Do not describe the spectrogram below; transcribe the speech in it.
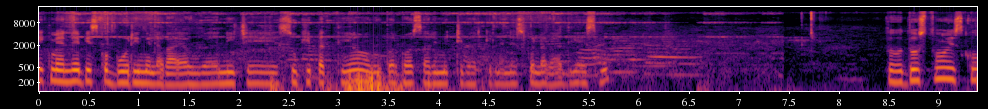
एक मैंने भी इसको बोरी में लगाया हुआ है, नीचे सूखी पत्तियाँ और ऊपर बहुत सारी मिट्टी भर के मैंने इसको लगा दिया इसमें। तो दोस्तों इसको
